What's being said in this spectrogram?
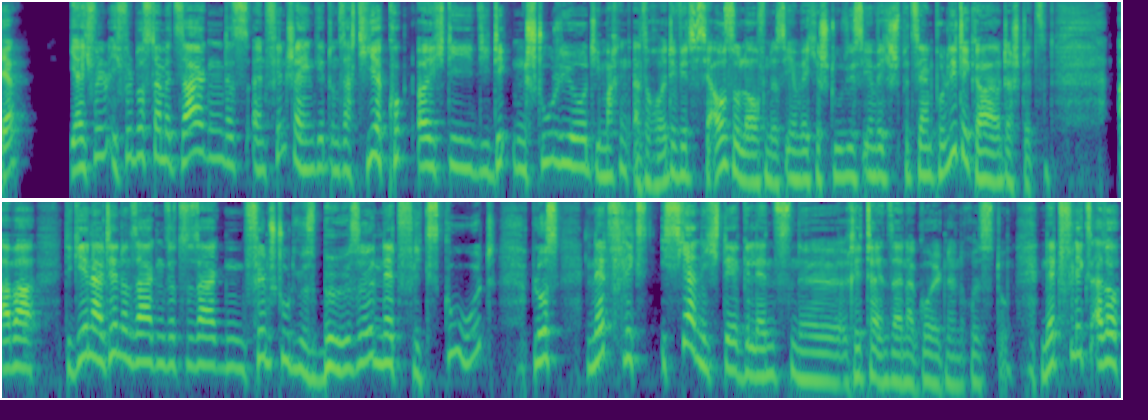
ja? Ja, ich will, ich will bloß damit sagen, dass ein Fincher hingeht und sagt, hier, guckt euch die, die dicken Studio, die machen, also heute wird es ja auch so laufen, dass irgendwelche Studios irgendwelche speziellen Politiker unterstützen. Aber die gehen halt hin und sagen sozusagen, Filmstudios böse, Netflix gut. Bloß Netflix ist ja nicht der glänzende Ritter in seiner goldenen Rüstung. Netflix, also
